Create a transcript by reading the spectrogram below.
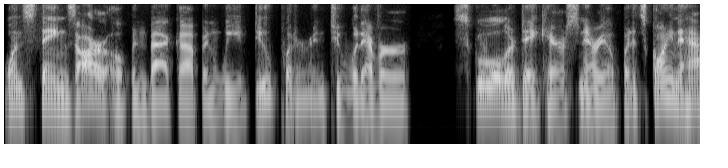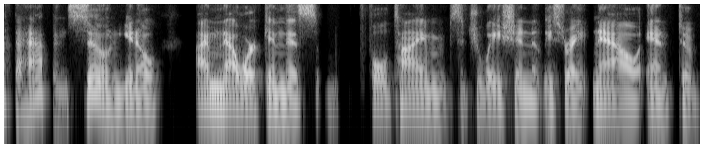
once things are open back up and we do put her into whatever school or daycare scenario. But it's going to have to happen soon. You know, I'm now working this full time situation, at least right now. And to,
